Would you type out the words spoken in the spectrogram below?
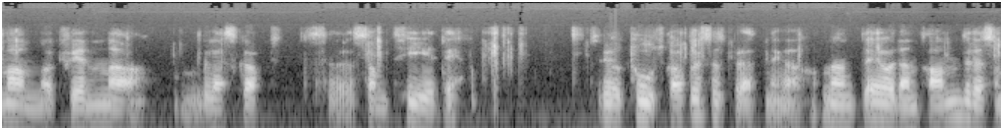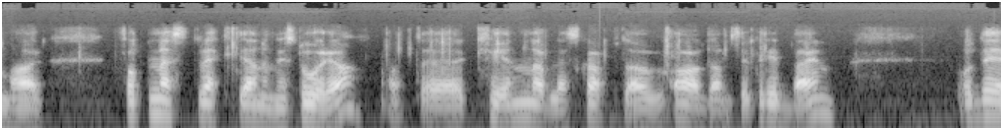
mann og kvinne ble skapt samtidig. Så Det er jo to skapelsesberetninger, men det er jo den andre som har fått mest vekt gjennom historia. At kvinner ble skapt av Adam sitt ribbein. Og det,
